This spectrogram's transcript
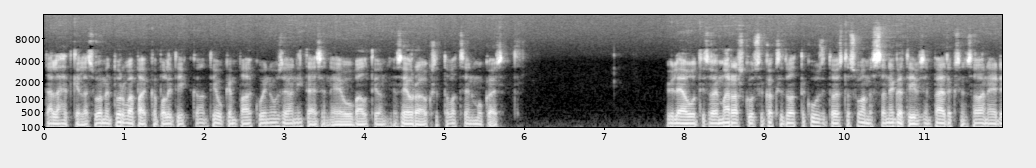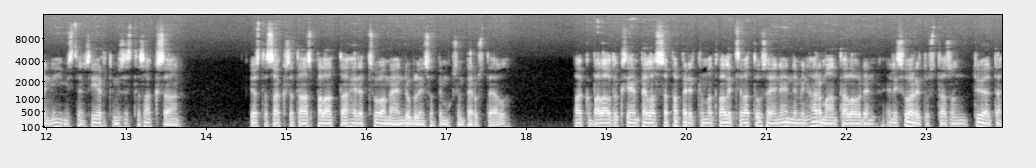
Tällä hetkellä Suomen turvapaikkapolitiikka on tiukempaa kuin usean itäisen EU-valtion ja seuraukset ovat sen mukaiset. Yle uutisoi marraskuussa 2016 Suomessa negatiivisen päätöksen saaneiden ihmisten siirtymisestä Saksaan, josta Saksa taas palauttaa heidät Suomeen Dublin sopimuksen perusteella. Pakkopalautuksien pelossa paperittomat valitsevat usein ennemmin harmaan talouden eli suoritustason työtä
